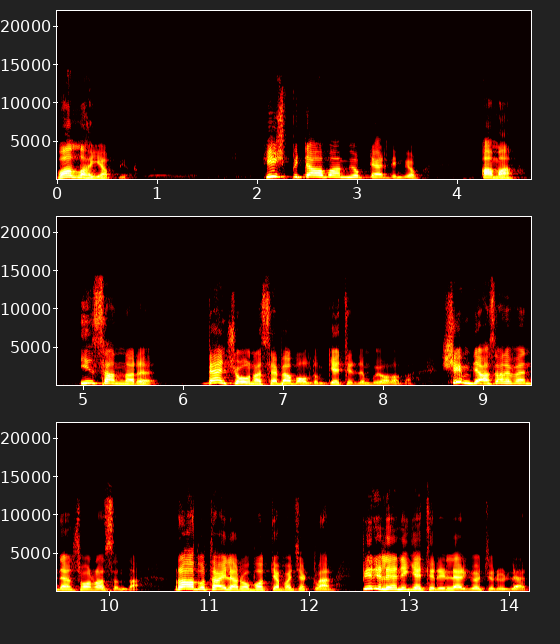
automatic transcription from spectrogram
Vallahi yapmıyorum. Hiçbir davam yok, derdim yok. Ama insanları ben çoğuna sebep oldum, getirdim bu yola da. Şimdi Hasan Efendi'den sonrasında rabıtayla robot yapacaklar. Birilerini getirirler, götürürler.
